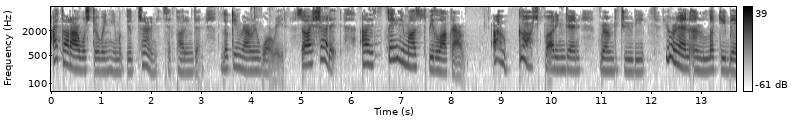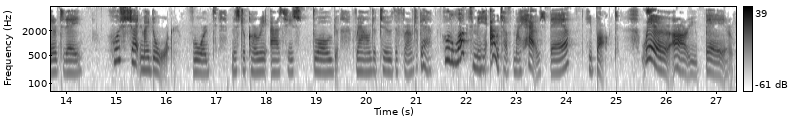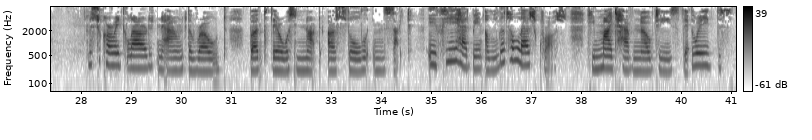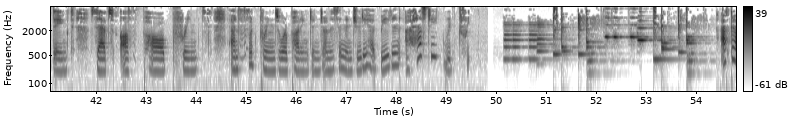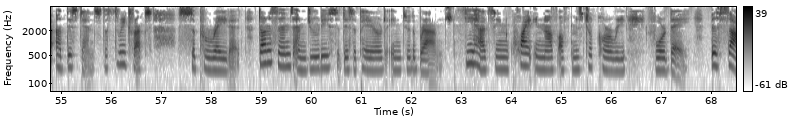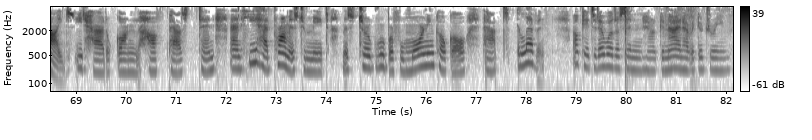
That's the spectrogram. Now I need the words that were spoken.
I thought I was doing him a good turn, said Paddington, looking very worried. So I shut it. I think he must be locked out. Oh, gosh, Paddington, groaned Judy. You're an unlucky bear today. Who shut my door? roared Mr. Curry as he strode round to the front again. Who locked me out of my house, Bear? he barked. Where are you, Bear? Mr. Curry glared down the road, but there was not a soul in sight. If he had been a little less cross, he might have noticed the three distinct sets of paw prints and footprints where Paddington, Jonathan, and Judy had beaten a hasty retreat. After a distance, the three tracks separated. Jonathan and Judy disappeared into the branch. He had seen quite enough of Mr. Curry for day. Besides, it had gone half past 10 and he had promised to meet Mr. Gruber for morning cocoa at 11. Okay, today we'll just sit in here. Good night. Have a good dream.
